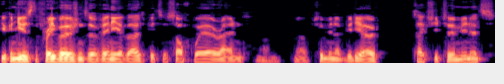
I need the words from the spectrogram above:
you can use the free versions of any of those bits of software and, um, you know, two minute video takes you two minutes.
